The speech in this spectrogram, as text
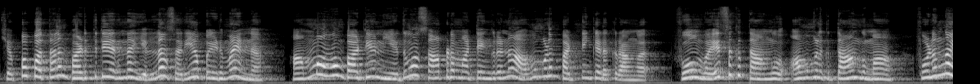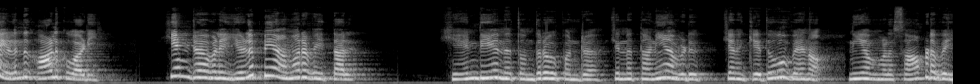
எப்ப பார்த்தாலும் படுத்துட்டே இருந்தா எல்லாம் சரியா போயிடுமா என்ன? அம்மாவும் பாட்டியும் நீ எதுவும் சாப்பிட மாட்டேங்கிறன்னு அவங்களும் பட்டினி கிடக்குறாங்க. உன் வயசுக்கு தாங்கும். அவங்களுக்கு தாங்குமா? ஒழுங்கா எழுந்து ஹாலுக்கு வாடி. என்று அவளை எழுப்பி அமர வைத்தாள். ஏண்டி என்ன தொந்தரவு பண்ற? என்னை தனியா விடு. எனக்கு எதுவும் வேணாம். நீ அவங்கள சாப்பிட வை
